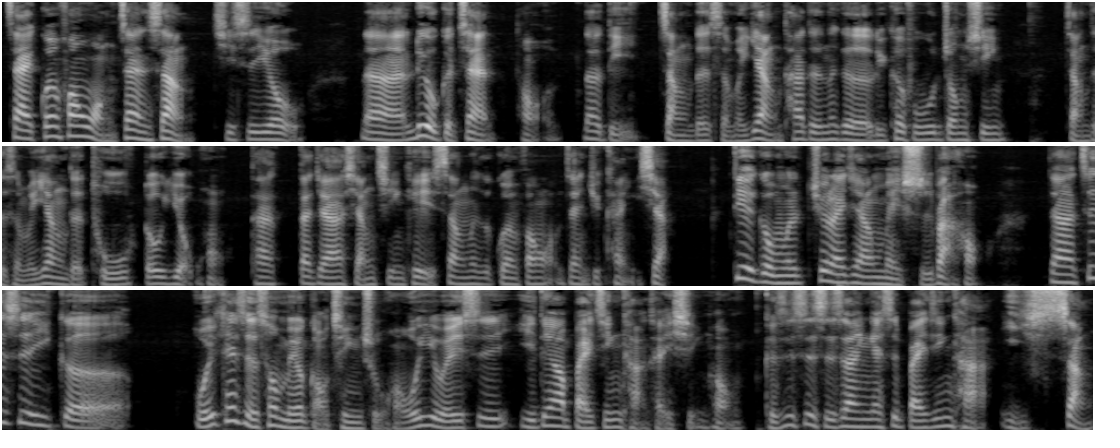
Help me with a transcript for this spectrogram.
在官方网站上，其实有那六个站。哦，到底长得什么样？它的那个旅客服务中心长得什么样的图都有哈，大大家详情可以上那个官方网站去看一下。第二个，我们就来讲美食吧，哈。那这是一个我一开始的时候没有搞清楚哈，我以为是一定要白金卡才行哈，可是事实上应该是白金卡以上。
